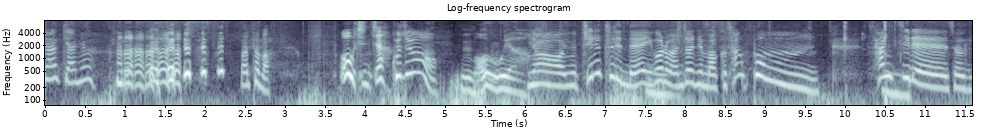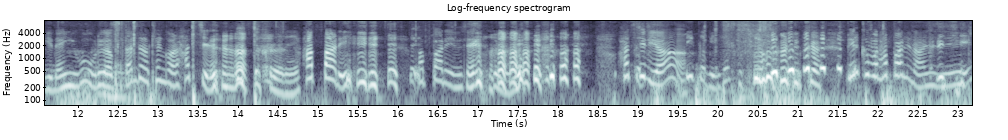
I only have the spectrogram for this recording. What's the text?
그래 할게 아니야. 맡아봐. 어 진짜? 그죠? 음, 어우야. 야 이거 찌리 틀린데 이거는 완전히 막 그 상품 상질의 저기 냉이고 우리가 딴 데로 캔 건 핫질 그러네. 핫바리 핫바리 인생 핫질이야 B급인데? 그러니까 B급은 핫바리는 아니지 B급은?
